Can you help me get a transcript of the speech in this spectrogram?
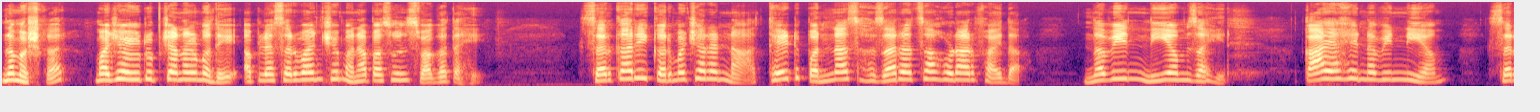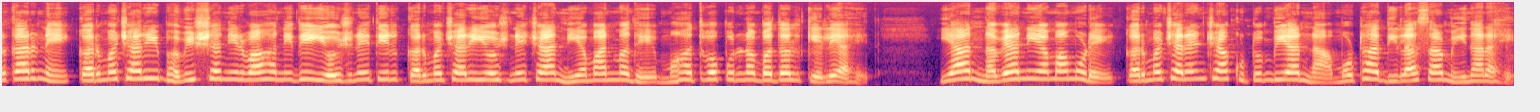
नमस्कार. माझ्या यूट्यूब चॅनलमध्ये आपल्या सर्वांचे मनापासून स्वागत आहे. सरकारी कर्मचाऱ्यांना थेट पन्नास हजाराचा होणार फायदा. नवीन नियम जाहीर. काय आहे नवीन नियम? सरकारने कर्मचारी भविष्य निर्वाह निधी योजनेतील कर्मचारी योजनेच्या नियमांमध्ये महत्त्वपूर्ण बदल केले आहेत. या नव्या नियमामुळे कर्मचाऱ्यांच्या कुटुंबियांना मोठा दिलासा मिळणार आहे.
